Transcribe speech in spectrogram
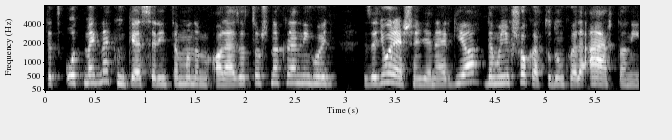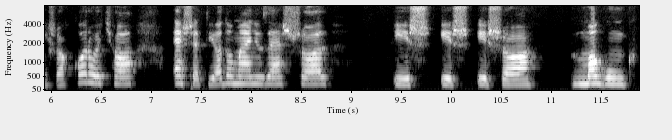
tehát ott meg nekünk kell szerintem mondom alázatosnak lenni, hogy ez egy óriási egy energia, de mondjuk sokat tudunk vele ártani is akkor, hogyha eseti adományozással és, és, és a magunk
